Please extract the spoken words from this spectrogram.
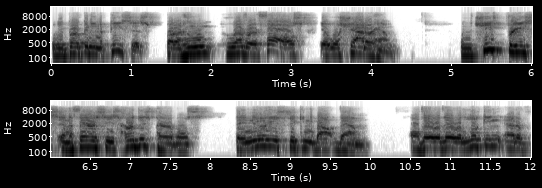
will be broken into pieces, but on whom whoever it falls, it will shatter him. When the chief priests and the Pharisees heard these parables, they knew he was speaking about them. Although they were looking at a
